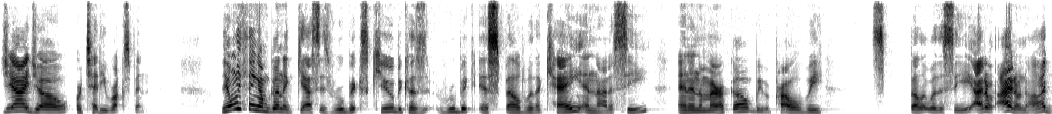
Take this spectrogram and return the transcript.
G.I. Joe, or Teddy Ruxpin? The only thing I'm going to guess is Rubik's Cube because Rubik is spelled with a K and not a C. And in America, we would probably spell it with a C. I don't I don't know. I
